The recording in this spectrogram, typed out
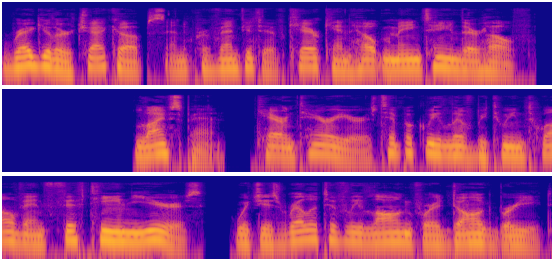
Regular checkups and preventative care can help maintain their health. Lifespan Cairn Terriers typically live between 12 and 15 years, which is relatively long for a dog breed.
